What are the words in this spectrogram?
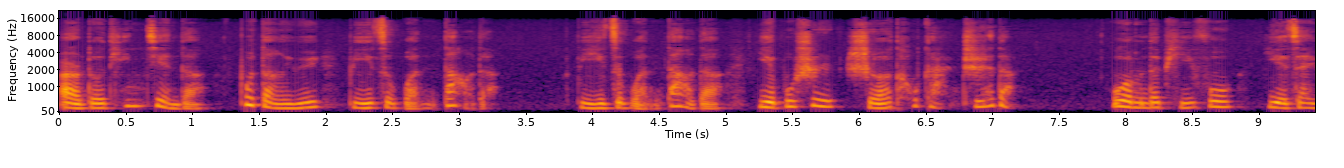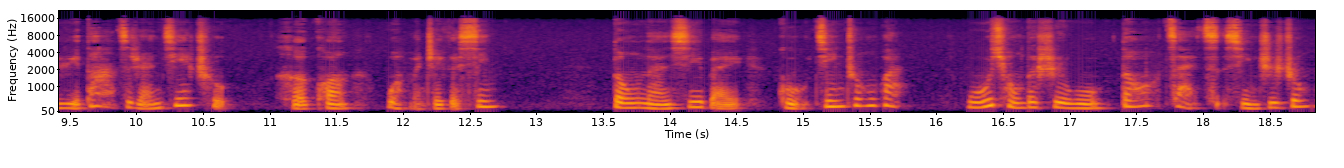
耳朵听见的不等于鼻子闻到的，鼻子闻到的也不是舌头感知的。我们的皮肤也在与大自然接触，何况我们这个心？东南西北，古今中外，无穷的事物都在此心之中，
